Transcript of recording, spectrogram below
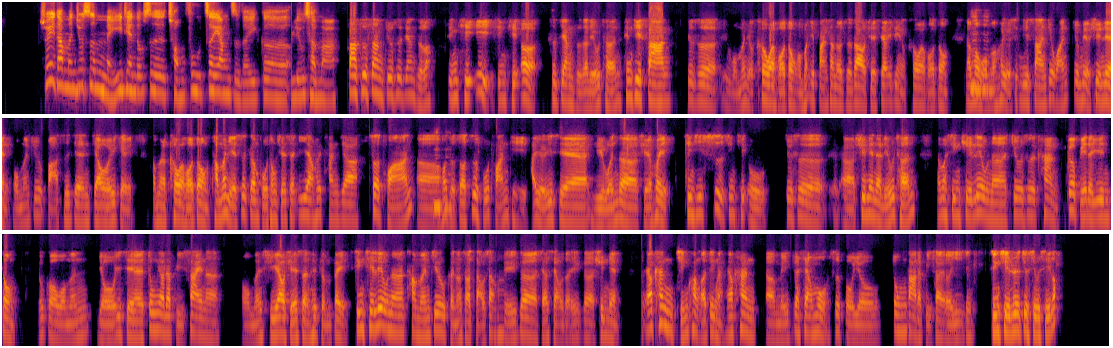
所以他们就是每一天都是重复这样子的一个流程吗？大致上就是这样子咯。星期一、星期二是这样子的流程，星期三。就是我们有课外活动，我们一般上都知道学校一定有课外活动。那么我们会有星期三就完就没有训练，我们就把时间交回给他们的课外活动。他们也是跟普通学生一样会参加社团，呃，或者说制服团体，还有一些语文的学会。星期四、星期五就是呃训练的流程。那么星期六呢，就是看个别的运动。如果我们有一些重要的比赛呢？我们需要学生去准备。星期六呢，他们就可能说早上有一个小小的一个训练，要看情况而定了，要看呃每一个项目是否有重大的比赛而已。星期日就休息了。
